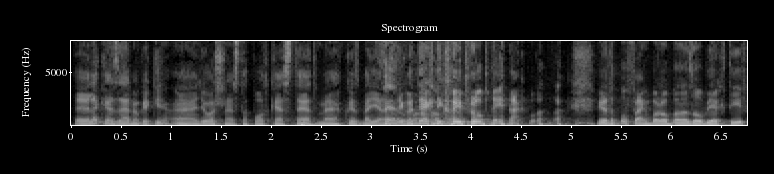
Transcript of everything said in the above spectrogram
Le kell zárnunk egy gyorsan ezt a podcastet, mert közben jelezték a technikai a problémák vannak. Miért a pofánkba robban az objektív.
